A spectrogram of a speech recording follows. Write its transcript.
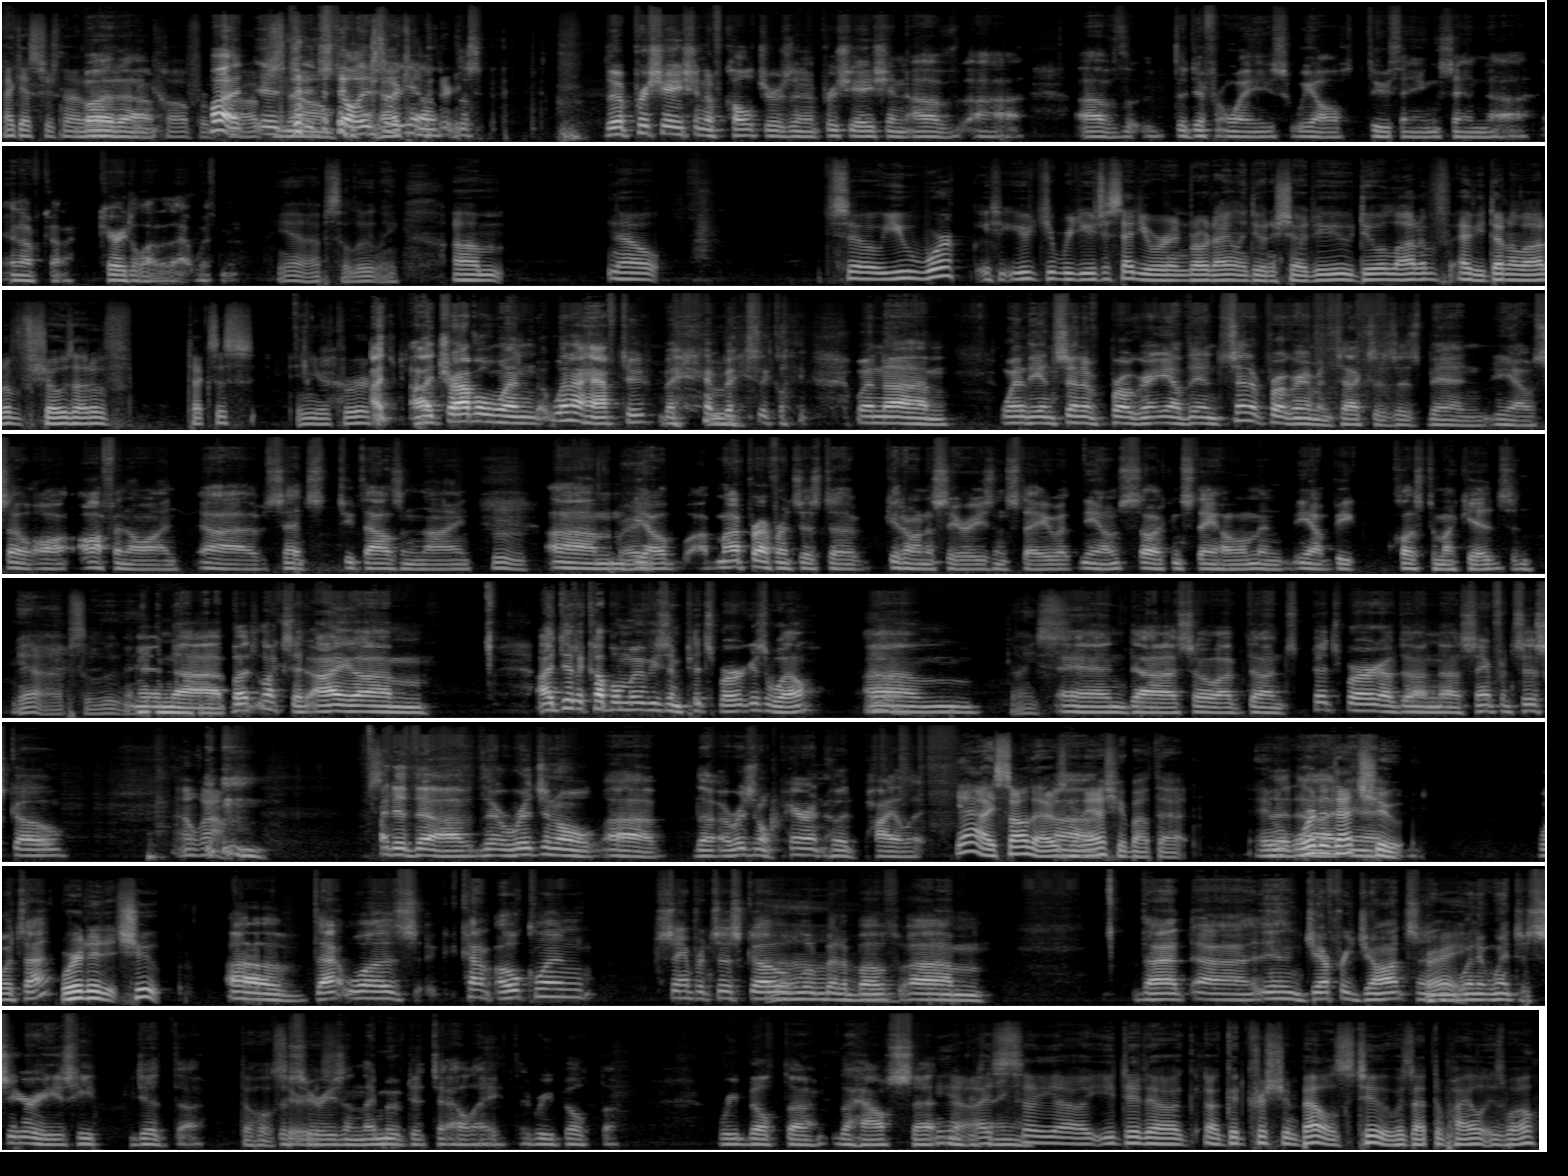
I guess there's not But, a lot uh, we call for But props. it, No. it's still it's a, you know the, the appreciation of cultures and appreciation of uh, of the, different ways we all do things, and uh, and I've kind of carried a lot of that with me. Yeah, absolutely. Um, now, so you work. You you just said you were in Rhode Island doing a show. Do you do a lot of? Have you done a lot of shows out of Texas in your career? I, I travel when when I have to, Mm. basically. When um when the incentive program, you know, the incentive program in Texas has been, you know, so off and on uh, since 2009. Hmm. Um, Right. You know, my preference is to get on a series and stay with, you know, so I can stay home and you know be close to my kids and yeah, absolutely. and uh, but like I said, I um I did a couple movies in Pittsburgh as well. Oh. Um, Nice. and uh, so I've done Pittsburgh, I've done uh, San Francisco. Oh wow. I did the uh, the original uh, the original Parenthood pilot. Yeah, I saw that. I was going uh, to ask you about that. And that, where did uh, that shoot? What's that? Where did it shoot? Uh, that was kind of Oakland, San Francisco, a little bit of both. Um, that uh, in Jeffrey Johnson, Right. when it went to series, he did the The whole the series. series. and they moved it to L.A. They rebuilt the rebuilt the the house set. and Yeah, I saw uh, you did a, a good Christian Belles too. Was that the pilot as well?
